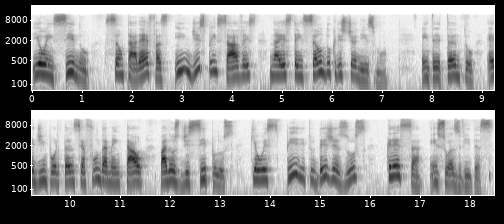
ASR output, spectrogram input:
e o ensino são tarefas indispensáveis na extensão do cristianismo. Entretanto, é de importância fundamental para os discípulos que o Espírito de Jesus cresça em suas vidas.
